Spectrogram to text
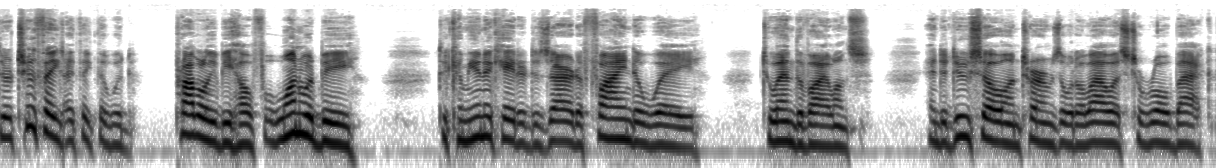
there are two things I think that would probably be helpful. One would be to communicate a desire to find a way to end the violence and to do so on terms that would allow us to roll back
